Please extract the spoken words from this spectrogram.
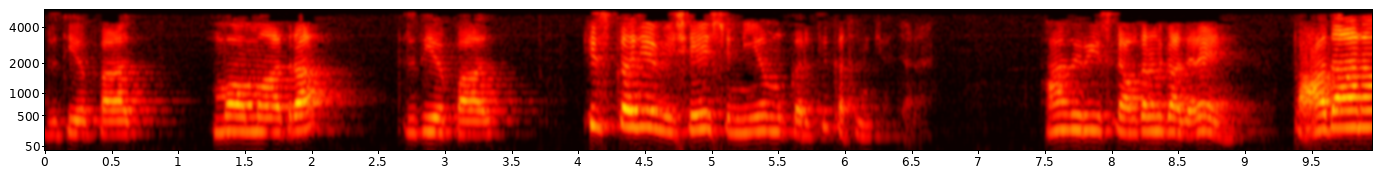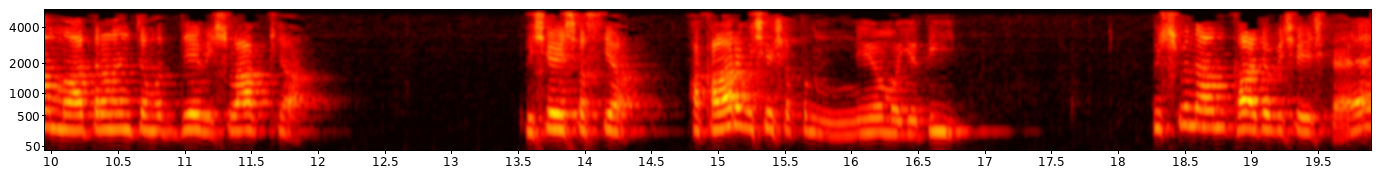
द्वितीय पाद मात्रा तृतीय पाद। इसका ये विशेष नियम करके कथन किया जा रहा है। इसका अवतरण का दे रहे पादान मात्रण मध्य विश्वाख्या विशेष अकार विशेषत्व नियमयती। विश्व नाम का जो विशेष है,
